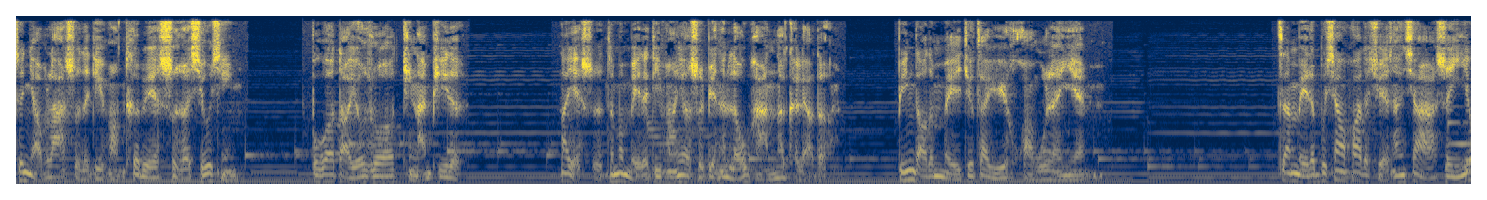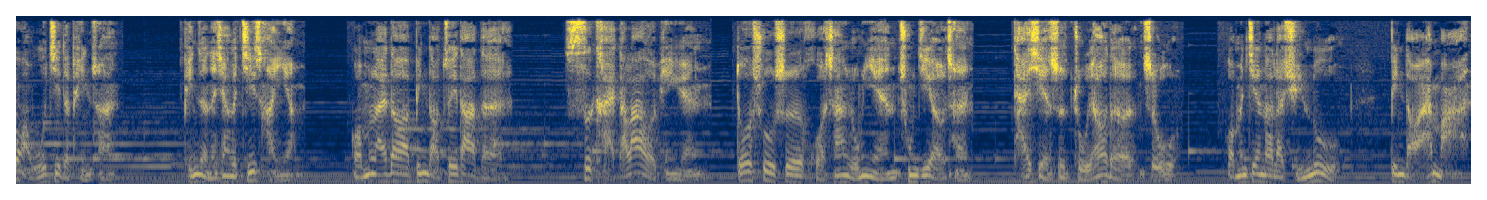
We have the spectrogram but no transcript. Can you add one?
这鸟不拉屎的地方特别适合修行。不过导游说挺难批的。那也是，这么美的地方要是变成楼盘，那可了得。冰岛的美就在于荒无人烟，在美的不像话的雪山下，是一望无际的平川。平整的像个机场一样。我们来到冰岛最大的斯凯达拉尔平原，多数是火山熔岩冲击而成，苔藓是主要的植物。我们见到了驯鹿、冰岛鞍马、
